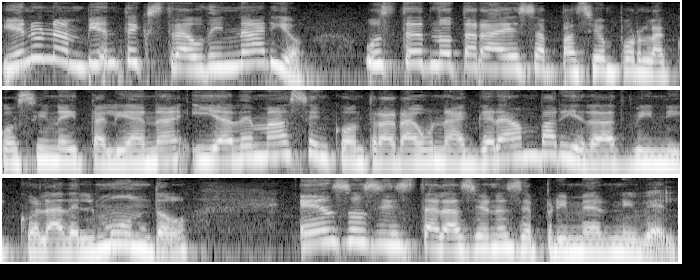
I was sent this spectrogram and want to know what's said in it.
y en un ambiente extraordinario. Usted notará esa pasión por la cocina italiana y además encontrará una gran variedad vinícola del mundo en sus instalaciones de primer nivel.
